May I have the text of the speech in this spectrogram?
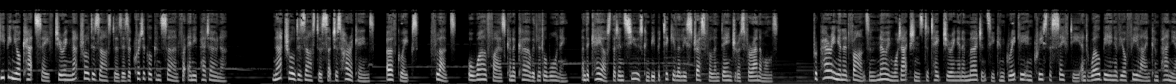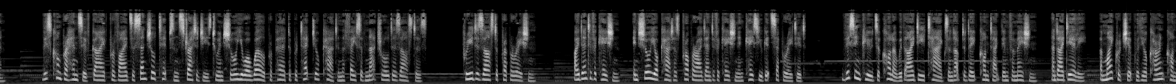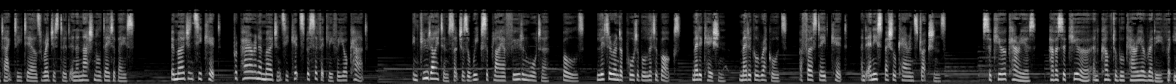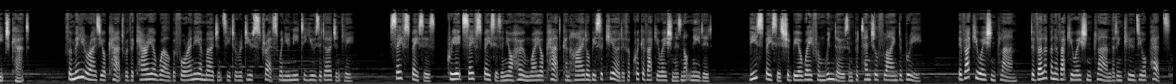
Keeping your cat safe during natural disasters is a critical concern for any pet owner. Natural disasters such as hurricanes, earthquakes, floods, or wildfires can occur with little warning, and the chaos that ensues can be particularly stressful and dangerous for animals. Preparing in advance and knowing what actions to take during an emergency can greatly increase the safety and well being of your feline companion. This comprehensive guide provides essential tips and strategies to ensure you are well prepared to protect your cat in the face of natural disasters. Pre disaster preparation. Identification Ensure your cat has proper identification in case you get separated. This includes a collar with ID tags and up to date contact information, and ideally, a microchip with your current contact details registered in a national database. Emergency kit Prepare an emergency kit specifically for your cat. Include items such as a week's supply of food and water, bowls, litter and a portable litter box, medication, medical records, a first aid kit, and any special care instructions. Secure carriers have a secure and comfortable carrier ready for each cat. Familiarize your cat with the carrier well before any emergency to reduce stress when you need to use it urgently. Safe spaces create safe spaces in your home where your cat can hide or be secured if a quick evacuation is not needed. These spaces should be away from windows and potential flying debris. Evacuation plan Develop an evacuation plan that includes your pets.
